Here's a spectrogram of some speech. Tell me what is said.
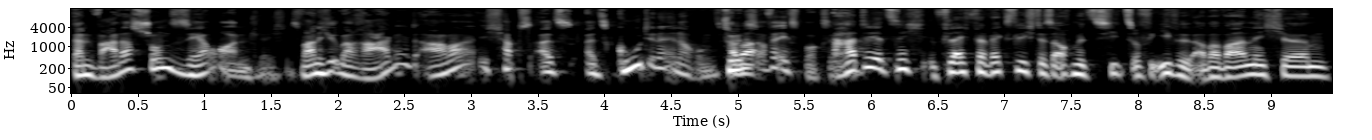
dann war das schon sehr ordentlich. Es war nicht überragend, aber ich habe es als, als gut in Erinnerung. Zumindest Aber auf der Xbox. ja. Hatte jetzt nicht, vielleicht verwechsel ich das auch mit Seeds of Evil, aber war nicht ähm,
